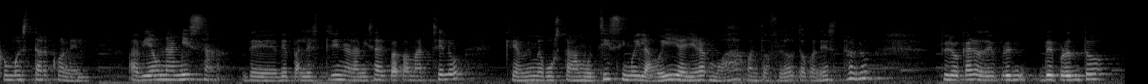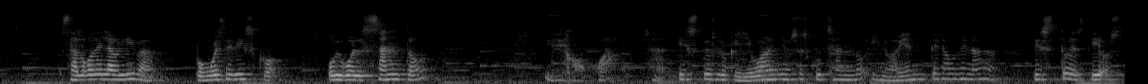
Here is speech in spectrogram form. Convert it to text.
como estar con Él. Había una misa de, de Palestrina, la misa del Papa Marcelo, que a mí me gustaba muchísimo y la oía y era como, ah, cuánto floto con esto, ¿no? Pero claro, de, de pronto salgo de la oliva, pongo ese disco, oigo el santo y digo, wow, o sea, esto es lo que llevo años escuchando y no había enterado de nada. Esto es Dios.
